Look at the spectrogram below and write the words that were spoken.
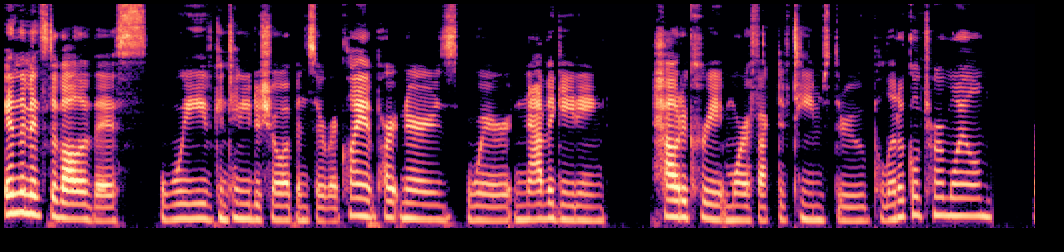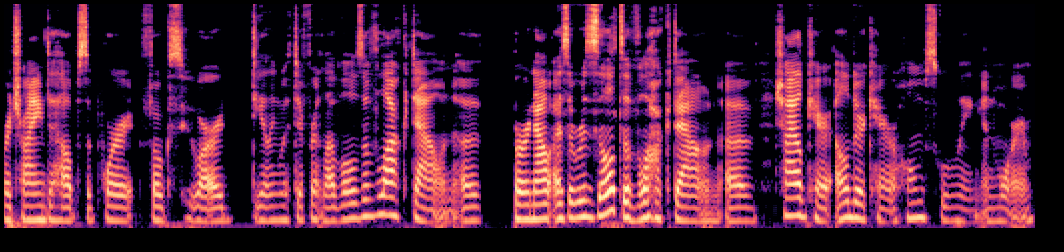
in the midst of all of this, we've continued to show up and serve our client partners. We're navigating how to create more effective teams through political turmoil. We're trying to help support folks who are dealing with different levels of lockdown, of burnout as a result of lockdown, of childcare, elder care, homeschooling, and more.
